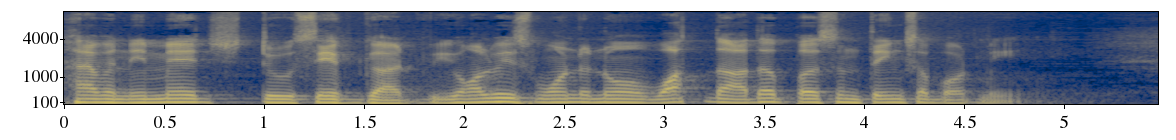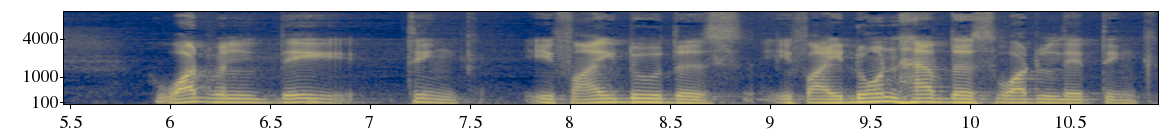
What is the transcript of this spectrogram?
have an image to safeguard. We always want to know what the other person thinks about me. What will they think if I do this? If I don't have this, what will they think?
